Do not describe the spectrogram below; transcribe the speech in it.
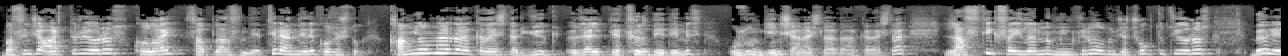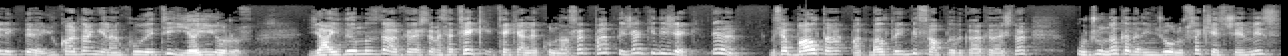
Basıncı arttırıyoruz kolay saplansın diye. Trenleri konuştuk. Kamyonlarda arkadaşlar yük özellikle tır dediğimiz uzun geniş araçlarda arkadaşlar lastik sayılarını mümkün olduğunca çok tutuyoruz. Böylelikle yukarıdan gelen kuvveti yayıyoruz. Yaydığımızda arkadaşlar mesela tek tekerlek kullansak patlayacak gidecek değil mi? Mesela balta bak baltayı bir sapladık arkadaşlar. Ucu ne kadar ince olursa keseceğimiz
